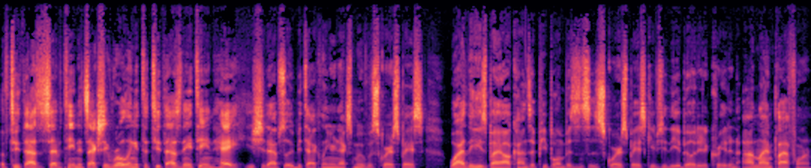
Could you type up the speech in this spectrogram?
of 2017. It's actually rolling into 2018. Hey, you should absolutely be tackling your next move with Squarespace. Widely used by all kinds of people and businesses, Squarespace gives you the ability to create an online platform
